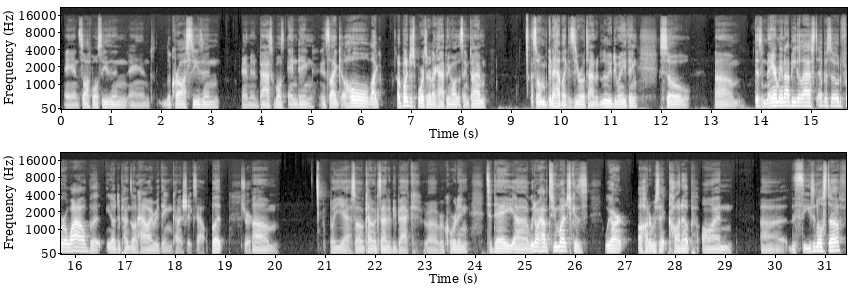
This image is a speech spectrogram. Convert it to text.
and softball season and lacrosse season, and then basketball's ending. It's like a whole like a bunch of sports are like happening all at the same time. So I'm gonna have like zero time to literally do anything. So um this may or may not be the last episode for a while, but you know, it depends on how everything kind of shakes out. But Sure. um but yeah, so I'm kind of excited to be back uh recording today. Uh we don't have too much cuz we aren't 100% caught up on uh the seasonal stuff.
